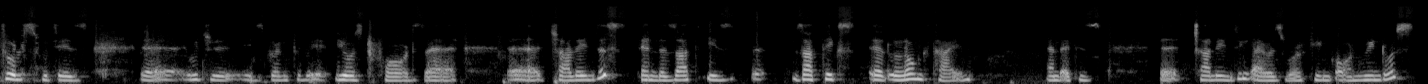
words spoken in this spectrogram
tools which is uh, which is going to be used for the uh, challenges. And that is uh, that takes a long time. And it is challenging. I was working on windows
